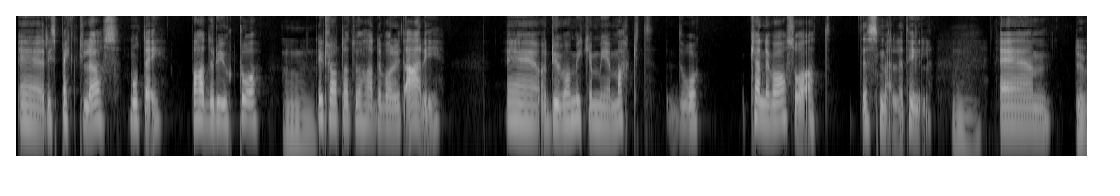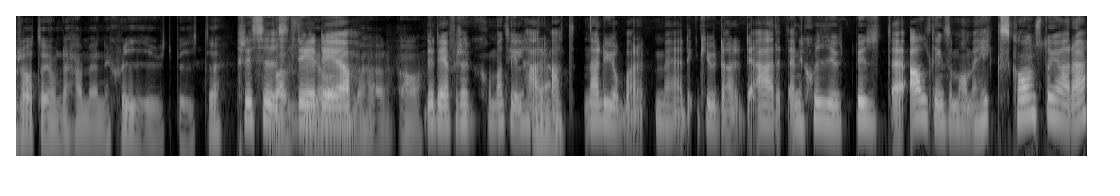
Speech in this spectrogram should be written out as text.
eh, respektlös mot dig. Vad hade du gjort då? Mm. Det är klart att du hade varit arg. Och du har mycket mer makt. Då kan det vara så att det smäller till. Mm. Du pratar ju om det här med energiutbyte. precis, Varför det är det, jag, det här? Ja. det är det jag försöker komma till här. Mm. Att när du jobbar med gudar, det är ett energiutbyte. Allting som har med häxkonst att göra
